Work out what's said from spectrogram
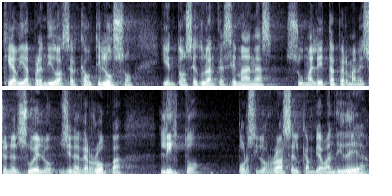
que había aprendido a ser cauteloso y entonces durante semanas su maleta permaneció en el suelo llena de ropa, listo por si los Russell cambiaban de idea.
